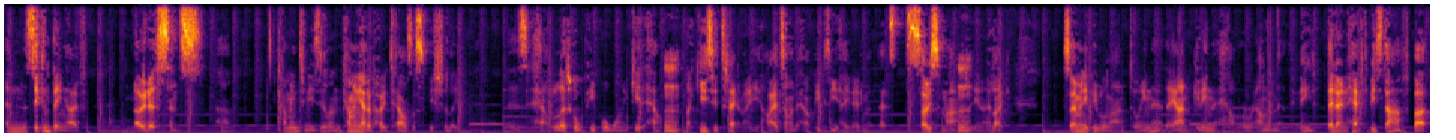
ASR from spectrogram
and the second thing I've noticed since um, coming to New Zealand, coming out of hotels especially, is how little people want to get help. Mm. Like you said today, right? You hired someone to help you because you hate admin. That's so smart, mm. you know, like so many people aren't doing that. They aren't getting the help around them that they need. They don't have to be staff, but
